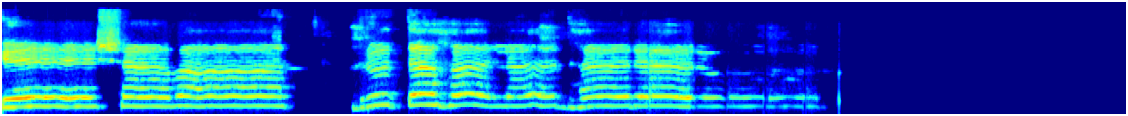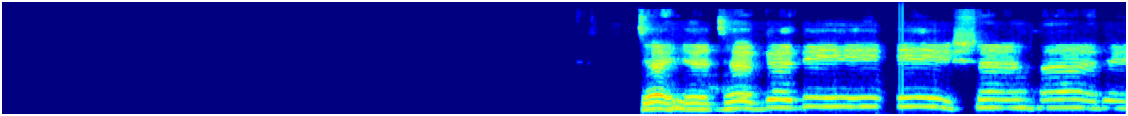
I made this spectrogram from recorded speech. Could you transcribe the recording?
કેશવા धृतहलधररूप। जय जगदीश हरे।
